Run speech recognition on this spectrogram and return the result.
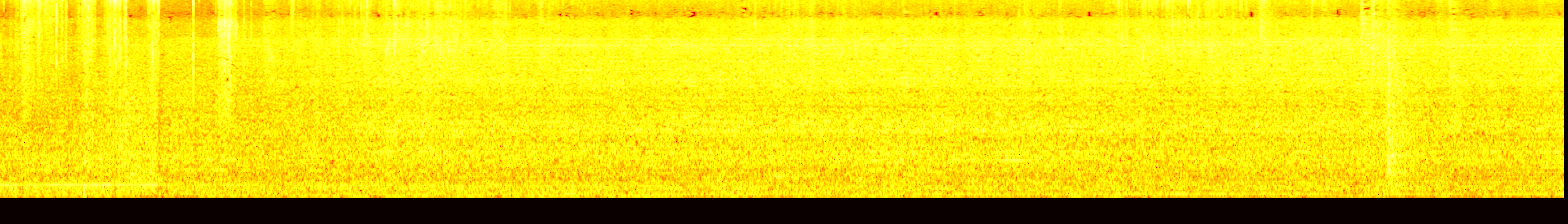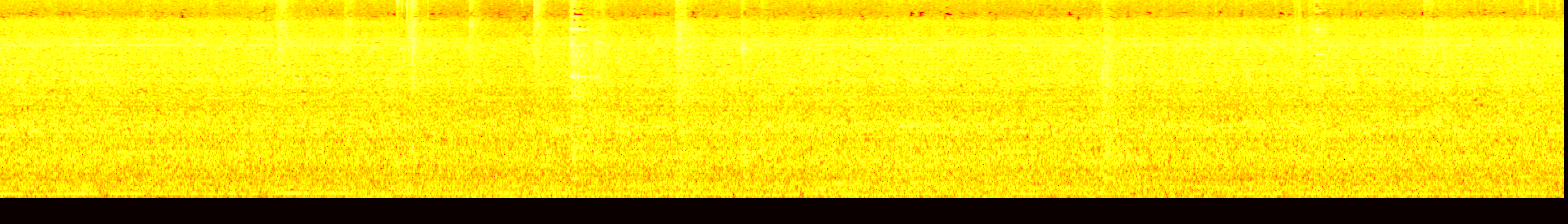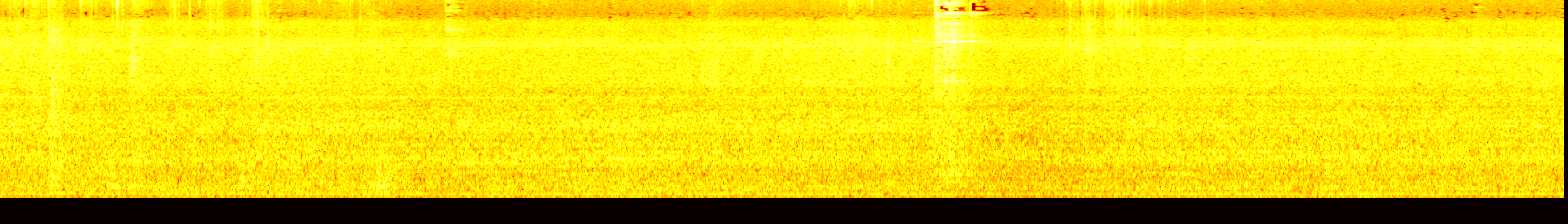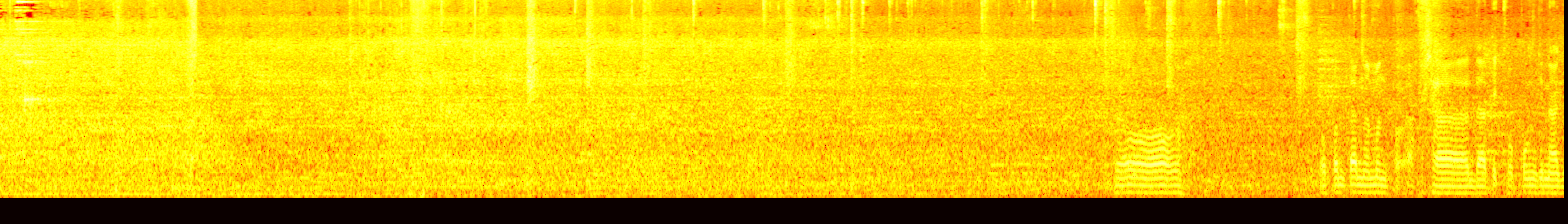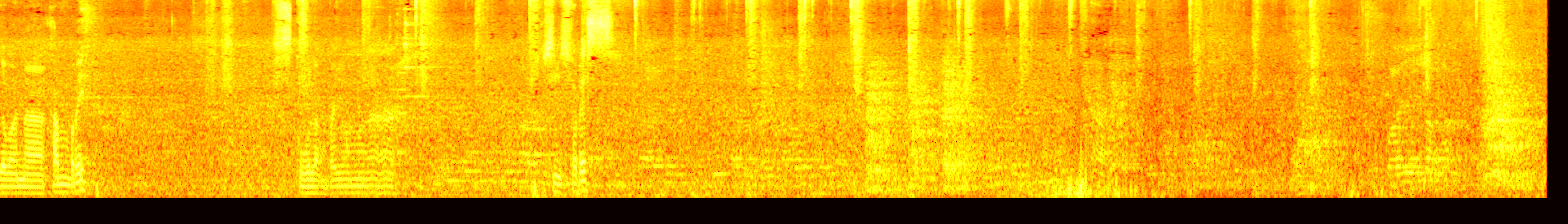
So, pupunta naman po ako sa dati ko pong ginagawa na. Is, Kulang pa yung mga accessories.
